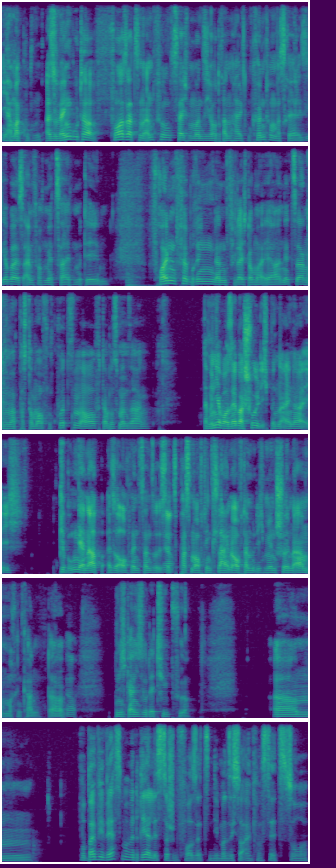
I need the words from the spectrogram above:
ja, mal gucken. Also wenn ein guter Vorsatz in Anführungszeichen, wo man sich auch dran halten könnte und was realisierbar ist, einfach mehr Zeit mit den Freunden verbringen, dann vielleicht auch mal eher nett sagen, hör mal, passt doch mal auf den kurzen auf. Da muss man sagen, da bin ich aber auch selber schuld. Ich bin einer, ich gebe ungern ab. Also auch wenn es dann so ist, Ja. jetzt pass mal auf den Kleinen auf, damit ich mir einen schönen Abend machen kann. Da Ja. bin ich gar nicht so der Typ für. Ähm, Wobei, wie wär's mal mit realistischen Vorsätzen, die man sich so einfach setzt? So,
